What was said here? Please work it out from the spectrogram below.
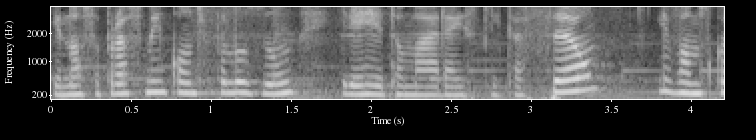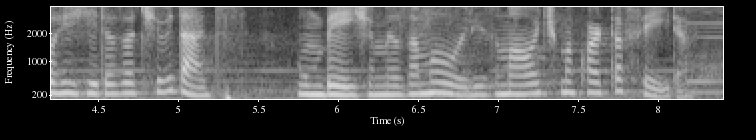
E nosso próximo encontro pelo Zoom irei retomar a explicação e vamos corrigir as atividades. Um beijo, meus amores, uma ótima quarta-feira.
